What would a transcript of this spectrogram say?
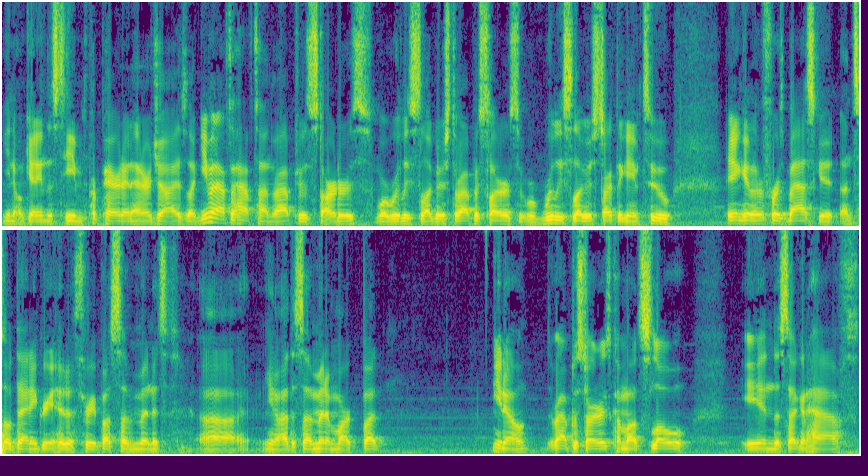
you know, getting this team prepared and energized. Like even after halftime, the Raptors starters were really sluggish. The Raptors starters were really sluggish start the game too. They didn't get their first basket until Danny Green hit a three about seven minutes, uh, you know, at the seven minute mark. But, you know, the Raptors starters come out slow in the second half.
